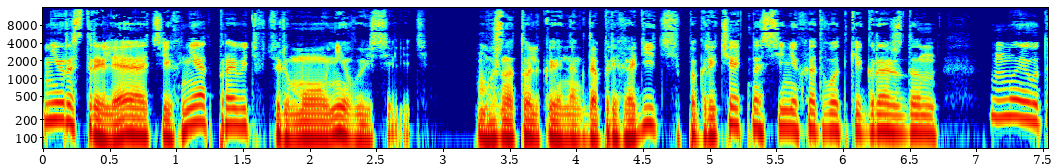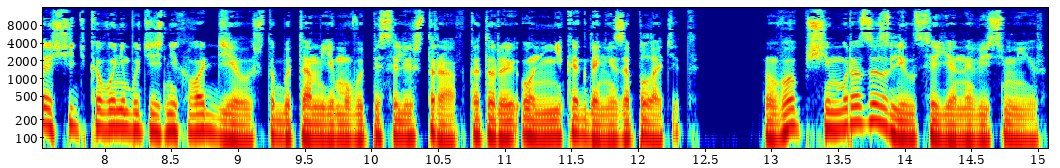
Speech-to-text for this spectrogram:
Не расстрелять их, не отправить в тюрьму, не выселить. Можно только иногда приходить, покричать на синих от водки граждан, ну и утащить кого-нибудь из них в отдел, чтобы там ему выписали штраф, который он никогда не заплатит. В общем, разозлился я на весь мир.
